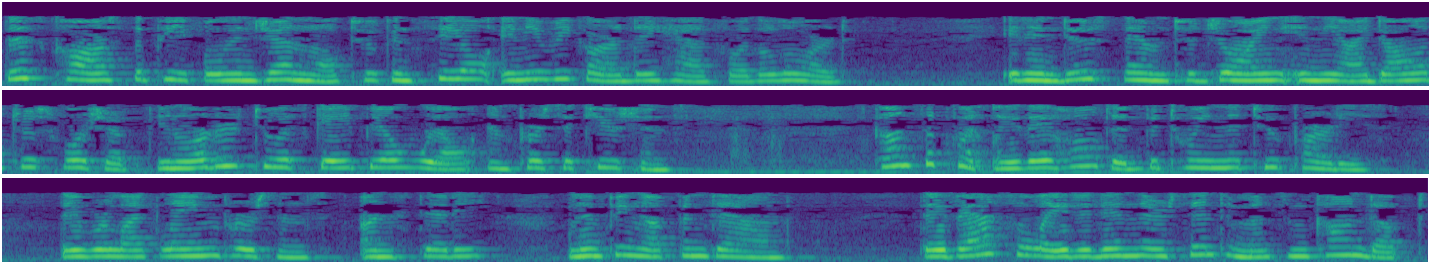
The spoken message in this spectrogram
This caused the people in general to conceal any regard they had for the Lord. It induced them to join in the idolatrous worship in order to escape ill will and persecution. Consequently, they halted between the two parties. They were like lame persons, unsteady, limping up and down. They vacillated in their sentiments and conduct.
